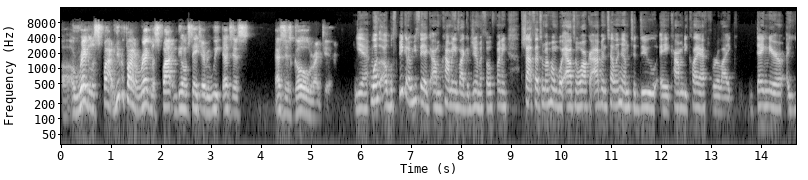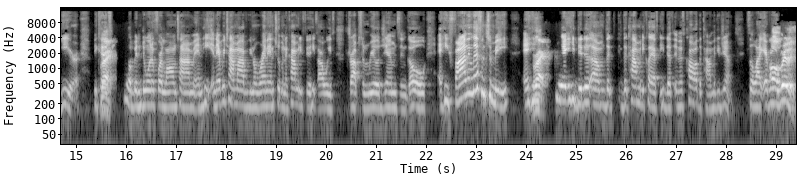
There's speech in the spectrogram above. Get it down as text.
a, a regular spot. If you can find a regular spot and be on stage every week, that's just that's just gold right there. Yeah. Well, uh, well, speaking of, you said um, comedy is like a gym. It's so funny. Shout out to my homeboy Alton Walker. I've been telling him to do a comedy class for like dang near a year because Right. you know, been doing it for a long time. And he and every time I've you know run into him in the comedy field, he's always dropped some real gems and gold. And he finally listened to me. And he Right. he, he did um the the comedy class he does, and it's called the Comedy Gym. So like every Oh, really?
